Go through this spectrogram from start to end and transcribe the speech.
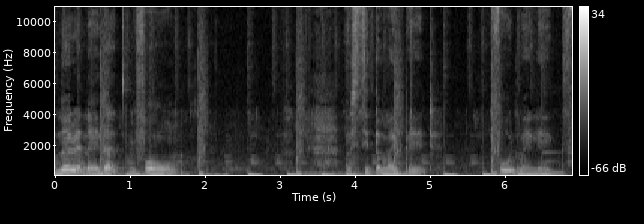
not read like that before. I sit on my bed, fold my legs,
